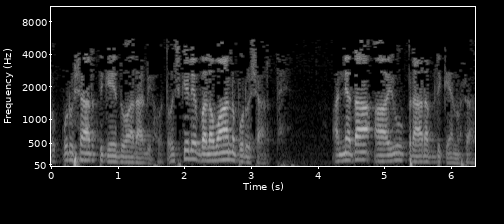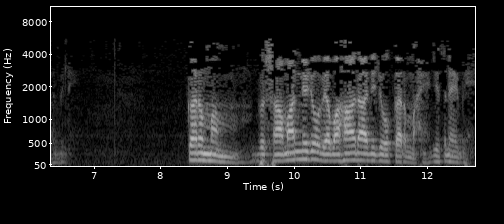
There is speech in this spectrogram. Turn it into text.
तो पुरुषार्थ के द्वारा भी हो तो उसके लिए बलवान पुरुषार्थ है। अन्यथा आयु प्रारब्ध के अनुसार मिली। कर्मम जो सामान्य जो व्यवहार आदि जो कर्म है, जितने भी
